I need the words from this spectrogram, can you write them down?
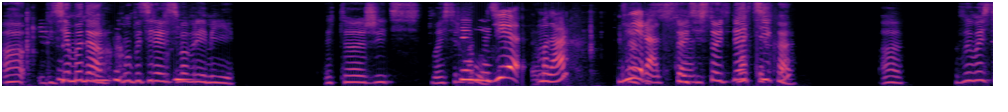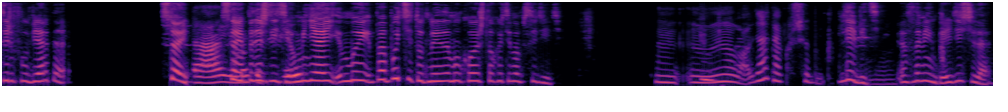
А где монарх? Мы потерялись во времени. Это жить мастер Где мы? Где монарх? Так. Стойте, стойте, да, тихо. А, вы мастер Фу, верно? Стой, Да, стой, подождите, у меня, мы, побудьте тут, мы, мы кое-что хотим обсудить. Ну ладно, так уж и будет. Лебедь, э, фламинго, иди сюда.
